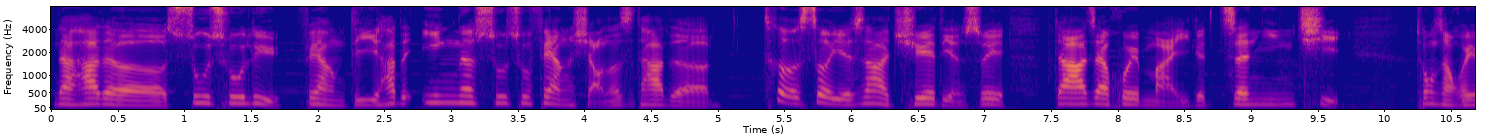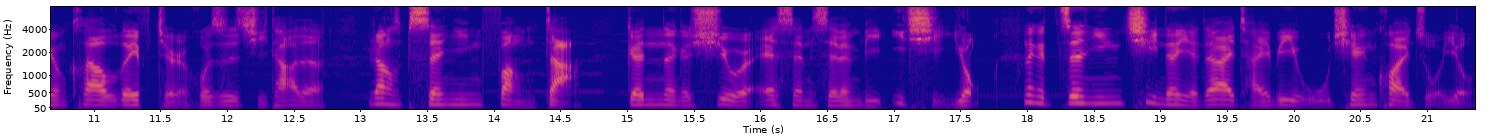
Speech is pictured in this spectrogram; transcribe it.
那它的输出率非常低，它的音呢输出非常小，呢是它的特色，也是它的缺点。所以大家在会买一个增音器，通常会用 Cloud Lifter 或是其他的，让声音放大，跟那个 Sure SM7B 一起用。那个增音器呢，也大概台币五千块左右，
